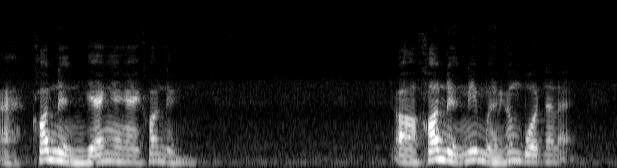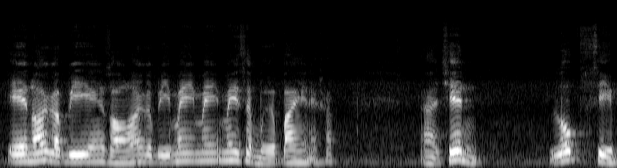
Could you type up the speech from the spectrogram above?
อะข้อหนึ่งแย้งยังไงข้อหนึ่งอ่าข้อหนึ่งนี่เหมือนข้างบนนั่นแหละ a น้อยกว่า b เองสองน้อยกว่า b ไม่ไม่ไม่เสมอไปนะครับอ่าเช่นลบสิบ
